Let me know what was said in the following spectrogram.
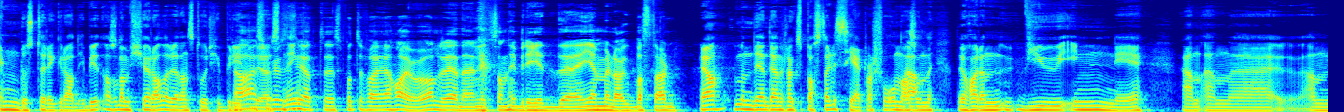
enda større grad hybrid. Altså, De kjører allerede en stor hybridløsning. Ja, si at Spotify har jo allerede en litt sånn hybrid eh, hjemmelagd bastard. Ja, men det, det, er en slags bastardisert versjon. Altså, ja. Du har en view inni en, en, eh, en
